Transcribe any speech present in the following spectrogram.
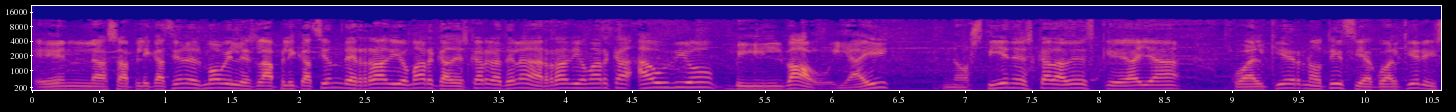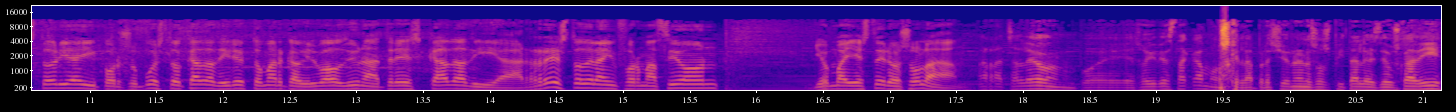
en las aplicaciones móviles, la aplicación de Radio Marca, descárgatela, Radio Marca Audio Bilbao. Y ahí nos tienes cada vez que haya cualquier noticia, cualquier historia y por supuesto cada directo Marca Bilbao de una a tres cada día. Resto de la información John Ballesteros, hola. Arracha León, pues hoy destacamos que la presión en los hospitales de Euskadi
